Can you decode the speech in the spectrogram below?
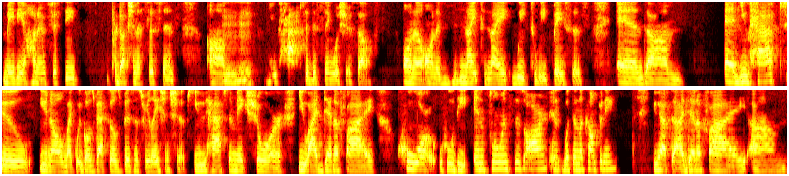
maybe 150 production assistants, um, mm-hmm. you have to distinguish yourself on a on a night to night, week to week basis, and um, and you have to, you know, like it goes back to those business relationships. You have to make sure you identify who are who the influences are in, within the company. You have to mm-hmm. identify, um,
